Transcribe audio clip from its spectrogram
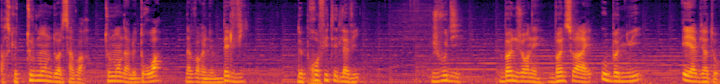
parce que tout le monde doit le savoir. Tout le monde a le droit d'avoir une belle vie, de profiter de la vie. Je vous dis bonne journée, bonne soirée ou bonne nuit et à bientôt.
